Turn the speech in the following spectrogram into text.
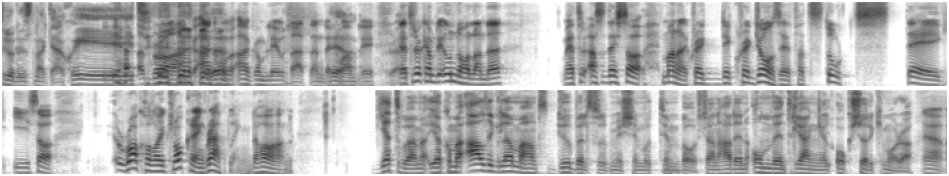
tror du snackar skit. Bra, han, han, kommer, han kommer bli uppäten. Det kommer Ja, han bli. right. Jag tror det kan bli underhållande. Men jag tror, alltså det är så, mannen, Craig, det Craig Jones är för ett stort steg i så... Rockhold har ju klockren grappling, det har han. Jättebra, men jag kommer aldrig glömma hans dubbelsubmission mot Tim Boach. Han hade en omvänd triangel och körde Kimura. Ja.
